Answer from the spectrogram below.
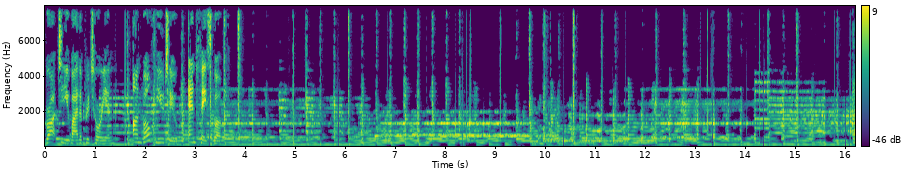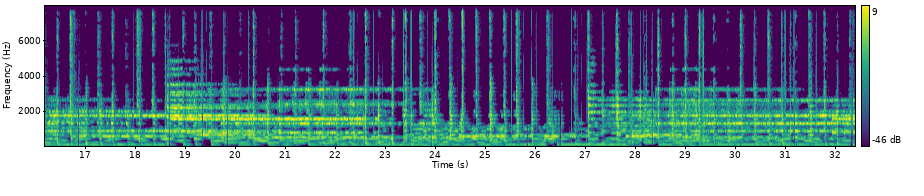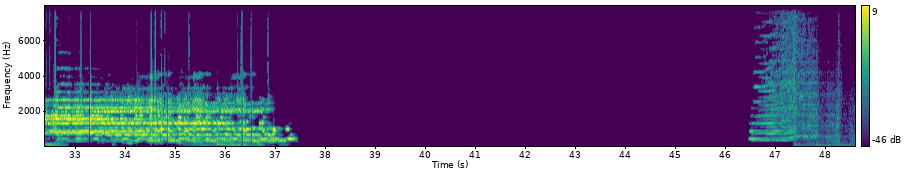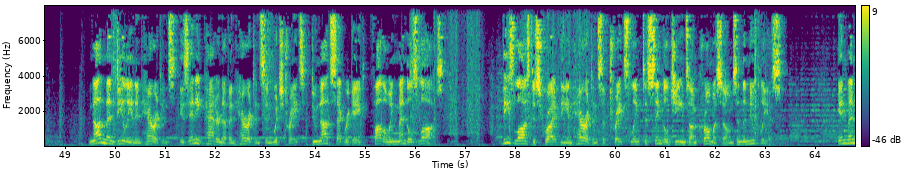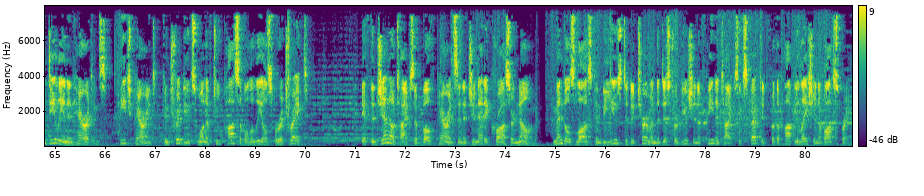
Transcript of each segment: brought to you by the Praetorian on both YouTube and Facebook. Non-Mendelian inheritance is any pattern of inheritance in which traits do not segregate following Mendel's laws. These laws describe the inheritance of traits linked to single genes on chromosomes in the nucleus. In Mendelian inheritance, each parent contributes one of two possible alleles for a trait. If the genotypes of both parents in a genetic cross are known, Mendel's laws can be used to determine the distribution of phenotypes expected for the population of offspring.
